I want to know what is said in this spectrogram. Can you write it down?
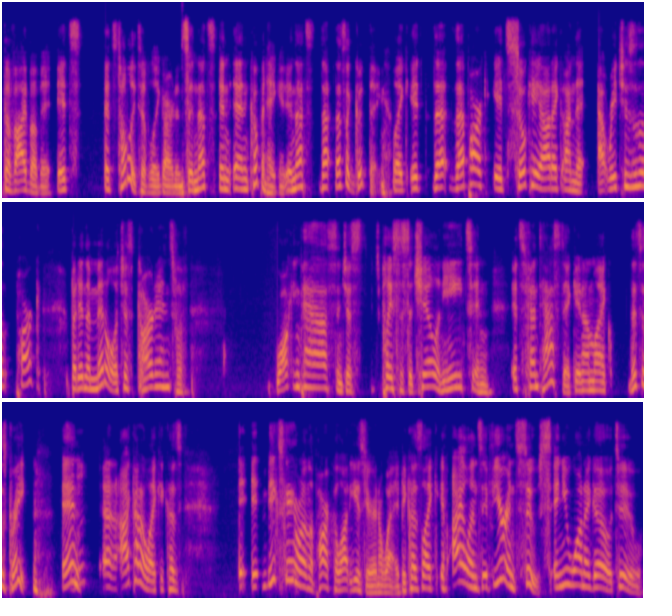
the vibe of it. It's it's totally Tivoli Gardens and that's in and Copenhagen and that's that that's a good thing. Like it that that park it's so chaotic on the outreaches of the park, but in the middle it's just gardens with walking paths and just places to chill and eat and it's fantastic and I'm like this is great. And and I kind of like it cuz it, it makes getting around the park a lot easier in a way because like if islands if you're in Seuss and you want to go to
